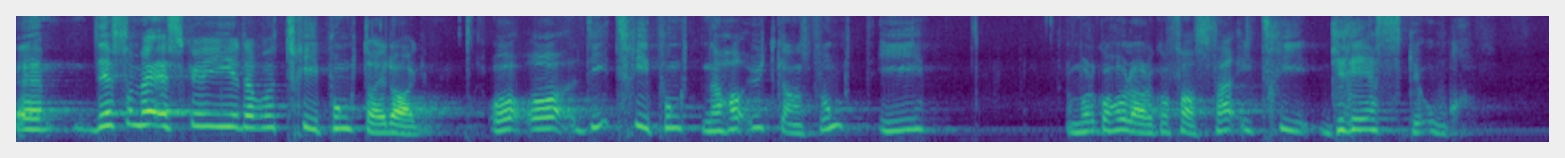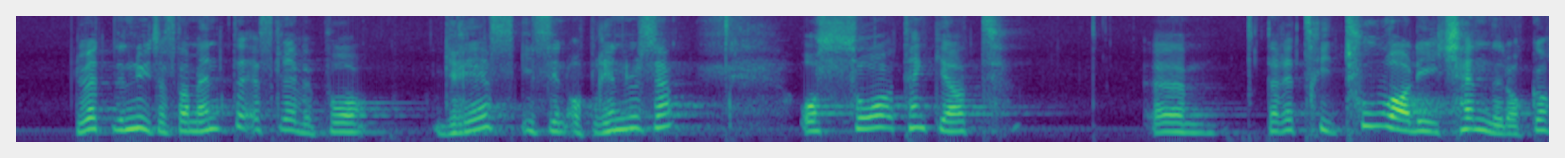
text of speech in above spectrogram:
Eh, det som Jeg skal gi dere tre punkter i dag. Og, og De tre punktene har utgangspunkt i nå må dere holde dere fast her, i tre greske ord. Du vet, Det nye testamentet er skrevet på gresk i sin opprinnelse. Og så tenker jeg at um, er tre, To av de kjenner dere,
